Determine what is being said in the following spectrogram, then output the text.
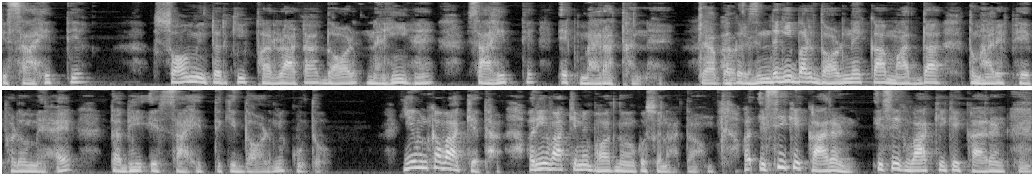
कि साहित्य सौ मीटर की फर्राटा दौड़ नहीं है साहित्य एक मैराथन है। क्या अगर ज़िंदगी भर दौड़ने का मादा तुम्हारे फेफड़ों में है तभी इस साहित्य की दौड़ में कूदो। ये उनका वाक्य था और ये वाक्य मैं बहुत लोगों को सुनाता हूँ। और इसी के कारण इस एक वाक्य के कारण हम्म।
